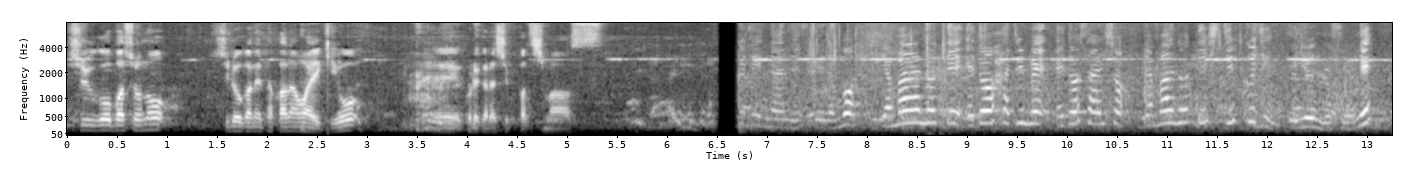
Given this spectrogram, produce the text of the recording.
集合場所の白金高輪駅を、えーこれから出発します。福神なんですけれども山手江戸はじめ江戸最初山手七福神って言うんですよね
